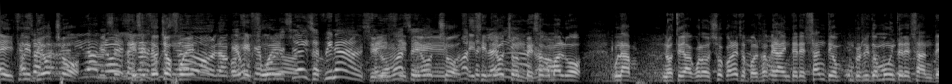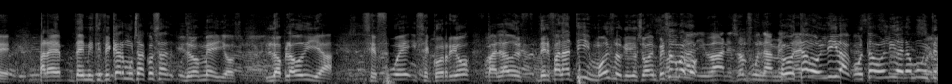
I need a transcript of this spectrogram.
Ey, 678, la realidad no es la 678 fue, que fue y se financie, como hace- 678, como hace 678 Clarín, empezó como algo, una, no estoy de acuerdo yo con eso, por eso era interesante, un proyecto muy interesante, para desmistificar muchas cosas de los medios. Lo aplaudía, se fue y se corrió para el lado del, fanatismo, es lo que digo yo. Empezó como algo, talibanes, son cuando fundamentales. estaba Oliva, cuando estaba Oliva era muy interesante,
